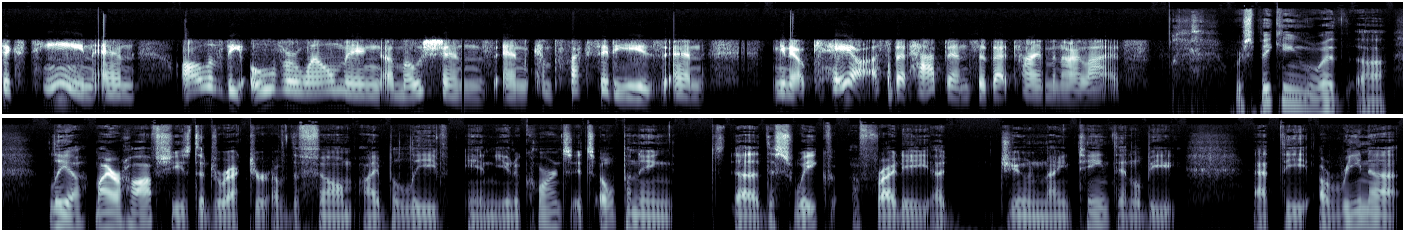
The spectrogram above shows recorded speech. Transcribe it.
16 and all of the overwhelming emotions and complexities and you know chaos that happens at that time in our lives. We're speaking with uh, Leah Meyerhoff. She's the director of the film I Believe in Unicorns. It's opening uh, this week, uh, Friday, uh, June 19th. It'll be at the Arena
